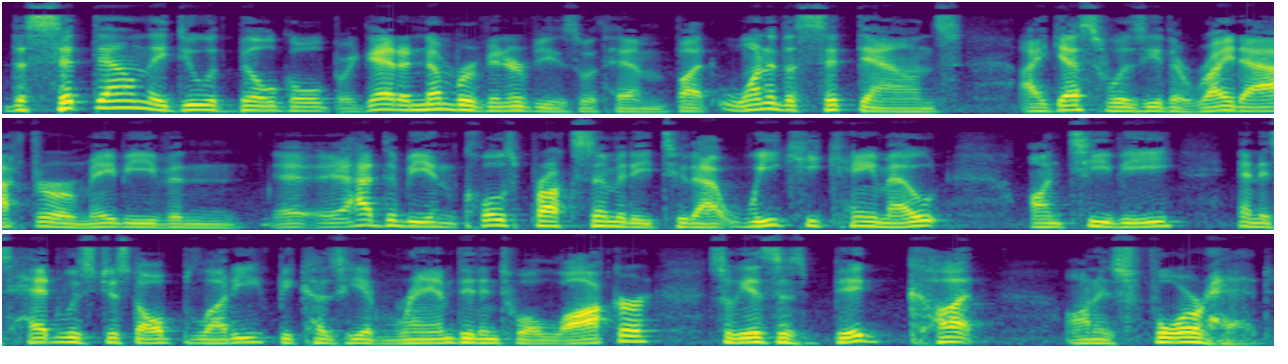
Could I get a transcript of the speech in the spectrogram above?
the sit down they do with Bill Goldberg, they had a number of interviews with him, but one of the sit downs, I guess, was either right after or maybe even it had to be in close proximity to that week he came out on TV and his head was just all bloody because he had rammed it into a locker. So he has this big cut on his forehead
